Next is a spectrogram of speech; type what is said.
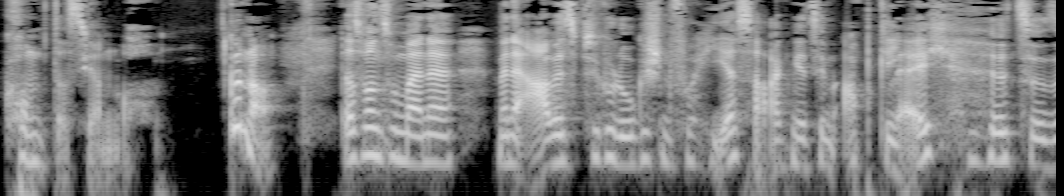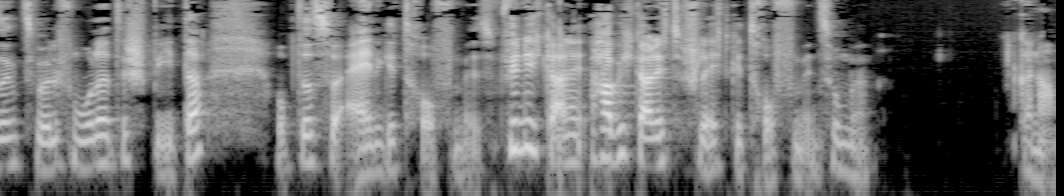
kommt das ja noch. Genau. Das waren so meine, meine arbeitspsychologischen Vorhersagen jetzt im Abgleich, sozusagen zwölf Monate später, ob das so eingetroffen ist. Finde ich gar nicht, habe ich gar nicht so schlecht getroffen in Summe. Genau.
